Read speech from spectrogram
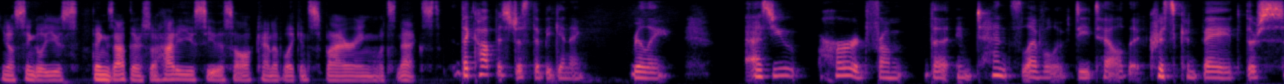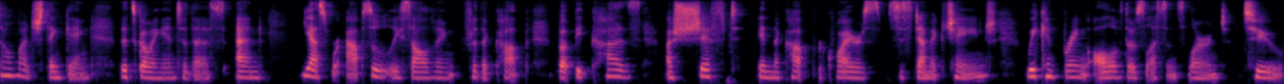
you know, single use things out there. So how do you see this all kind of like inspiring what's next? The cup is just the beginning, really. As you heard from the intense level of detail that Chris conveyed. There's so much thinking that's going into this. And yes, we're absolutely solving for the cup, but because a shift in the cup requires systemic change, we can bring all of those lessons learned to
